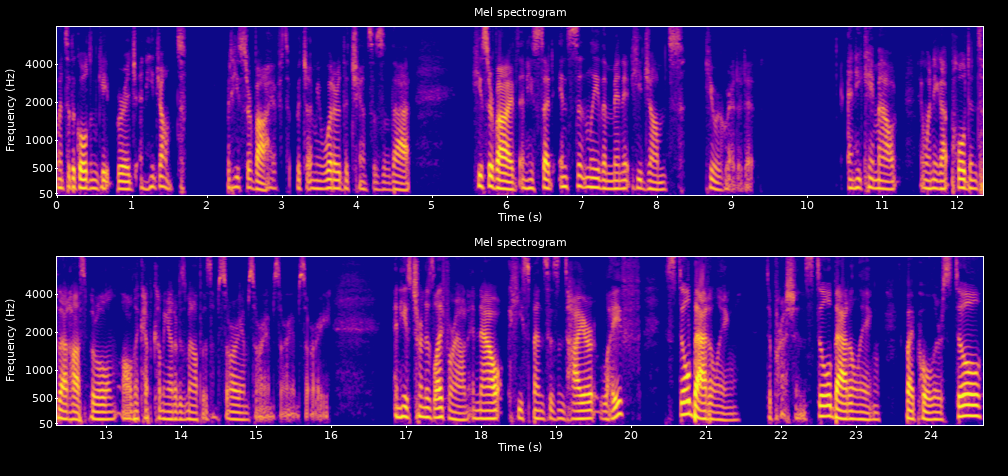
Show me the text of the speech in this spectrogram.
went to the Golden Gate Bridge and he jumped, but he survived, which I mean, what are the chances of that? He survived and he said instantly the minute he jumped, he regretted it. And he came out and when he got pulled into that hospital, all that kept coming out of his mouth was, I'm sorry, I'm sorry, I'm sorry, I'm sorry. And he's turned his life around. And now he spends his entire life still battling depression, still battling bipolar, still,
